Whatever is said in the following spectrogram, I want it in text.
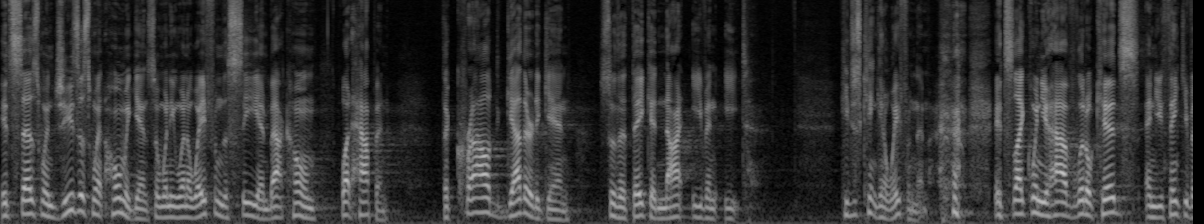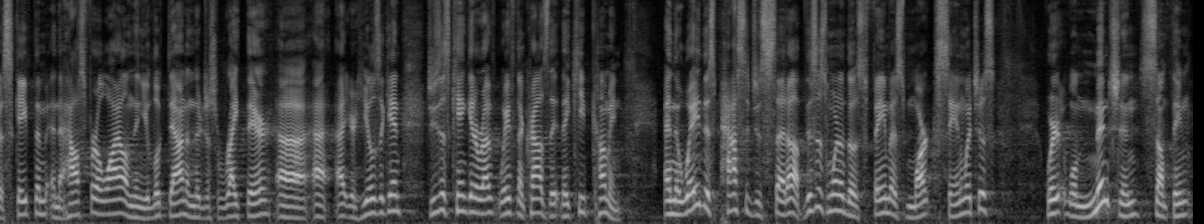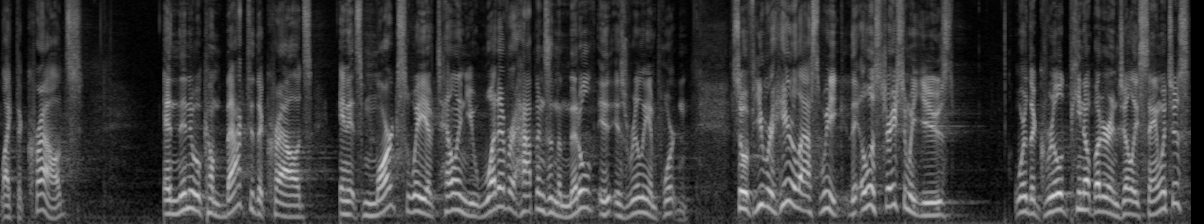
it says, When Jesus went home again, so when he went away from the sea and back home, what happened? The crowd gathered again so that they could not even eat. He just can't get away from them. it's like when you have little kids and you think you've escaped them in the house for a while, and then you look down and they're just right there uh, at, at, your heels again. Jesus can't get away from the crowds, they, they keep coming. And the way this passage is set up, this is one of those famous Mark sandwiches where it will mention something like the crowds, and then it will come back to the crowds, and it's Mark's way of telling you whatever happens in the middle is, is really important. So if you were here last week, the illustration we used were the grilled peanut butter and jelly sandwiches.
